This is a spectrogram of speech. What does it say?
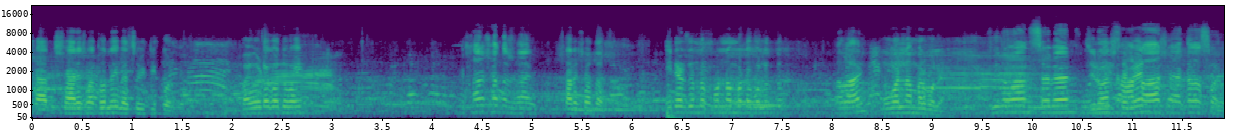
সাত সাড়ে সাত হলেই বেচা বিক্রি করবে। ভাই ওটা কত ভাই? সাড়ে সাতাশ ভাই। সাড়ে সাতাশ। এটার জন্য ফোন নাম্বারটা বলেন তো। হ্যাঁ ভাই। মোবাইল নাম্বার বলেন। জিরো ওয়ান সেভেন জিরো 017 আঠাশ এক হাজার ছয়।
